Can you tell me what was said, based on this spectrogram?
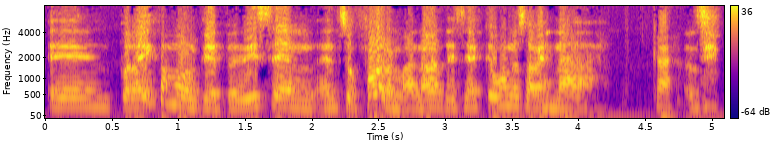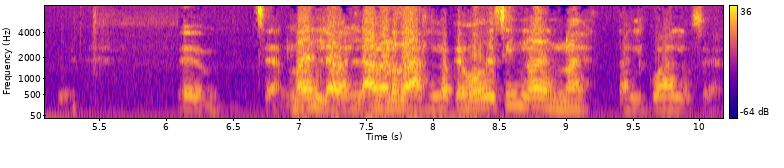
eh, por ahí como que te dicen en su forma, ¿no? Te dicen, es que vos no sabes nada. Claro. Eh, o sea, no es la, verdad, lo que vos decís no es, no es tal cual, o sea,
